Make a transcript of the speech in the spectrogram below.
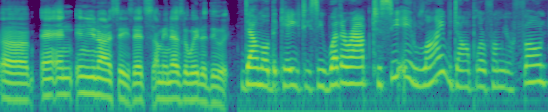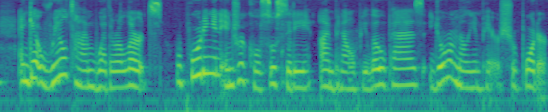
uh, and, in the United States, that's, I mean, that's the way to do it. Download the KATC weather app to see a live Doppler from your phone and get real time weather alerts. Reporting in Intracoastal City, I'm Penelope Lopez, your Vermilion Parish reporter.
